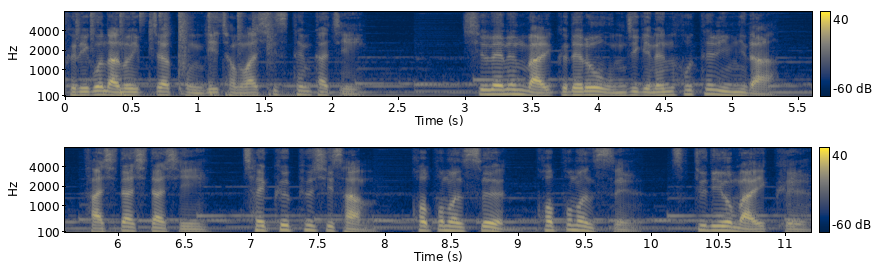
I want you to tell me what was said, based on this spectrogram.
그리고 나노 입자 공기 정화 시스템까지 실내는 말 그대로 움직이는 호텔입니다. 다시 다시 다시 체크 표시 3 퍼포먼스 퍼포먼스 스튜디오 마이크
